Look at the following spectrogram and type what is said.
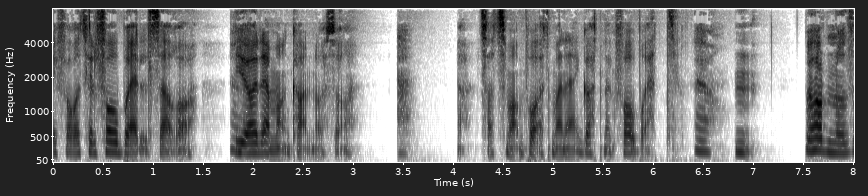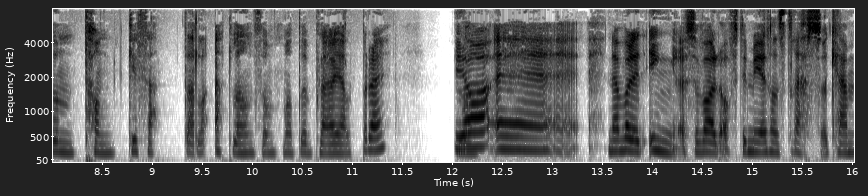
i forhold til forberedelser og Ja. gjøre det man kan, og så ja, satser man på at man er godt nok forberedt. Ja. Mm. Har du noe sånn tankesett eller et eller annet som på en måte pleier å hjelpe deg? Ja, eh, når jeg var litt yngre, så var det ofte mye sånn stress og hvem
